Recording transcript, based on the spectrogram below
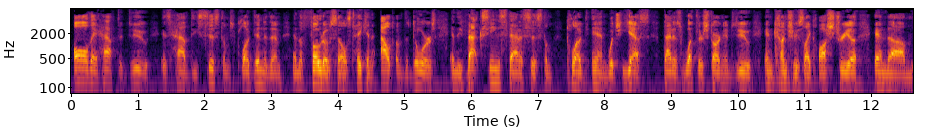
All they have to do is have these systems plugged into them and the photocells taken out of the doors and the vaccine status system plugged in, which yes, that is what they're starting to do in countries like Austria and um,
